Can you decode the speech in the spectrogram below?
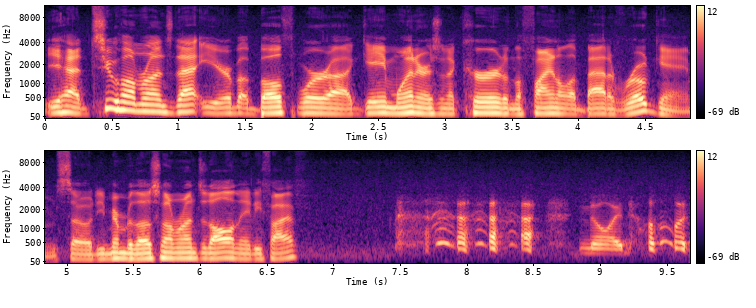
You had two home runs that year, but both were uh, game winners and occurred in the final at bat of road games. So, do you remember those home runs at all in '85? no, I don't.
